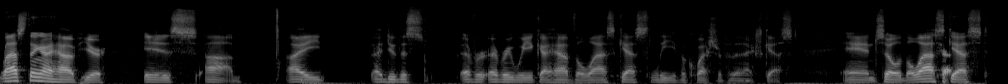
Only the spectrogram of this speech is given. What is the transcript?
last thing I have here is um, I I do this every every week. I have the last guest leave a question for the next guest, and so the last guest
